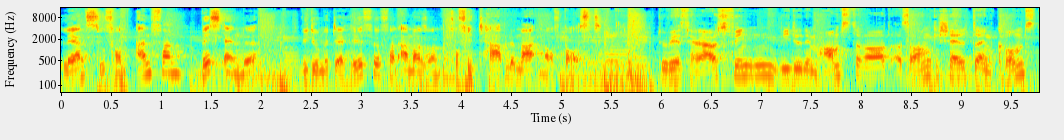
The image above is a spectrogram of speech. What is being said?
lernst du von Anfang bis Ende, wie du mit der Hilfe von Amazon profitable Marken aufbaust. Du wirst herausfinden, wie du dem Hamsterrad als Angestellter entkommst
